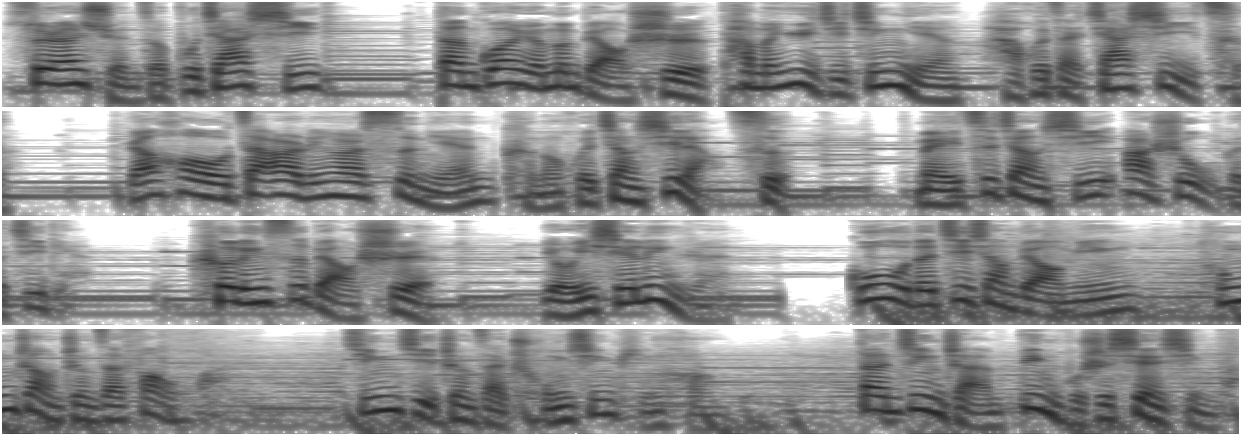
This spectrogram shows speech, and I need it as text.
虽然选择不加息，但官员们表示，他们预计今年还会再加息一次，然后在二零二四年可能会降息两次，每次降息二十五个基点。柯林斯表示，有一些令人鼓舞的迹象表明，通胀正在放缓，经济正在重新平衡，但进展并不是线性的，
